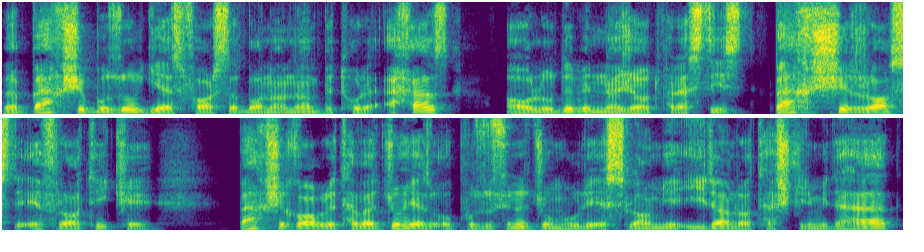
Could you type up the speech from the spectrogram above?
و بخش بزرگی از فارسبانانان به طور اخذ آلوده به نجات پرستی است. بخش راست افراطی که بخش قابل توجهی از اپوزیسیون جمهوری اسلامی ایران را تشکیل می دهد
